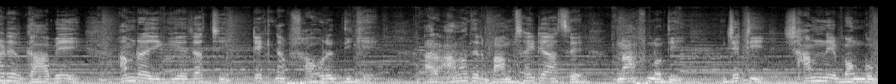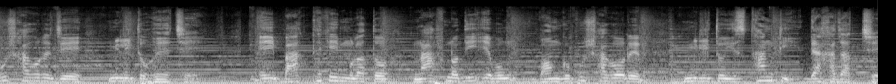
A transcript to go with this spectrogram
পাহাড়ের গা বেয়ে আমরা এগিয়ে যাচ্ছি টেকনাফ শহরের দিকে। আর আমাদের বাম সাইডে আছে নাফ নদী, যেটি সামনে বঙ্গোপসাগরে যে মিলিত হয়েছে। এই বাঘ থেকেই মূলত নাফ নদী এবং বঙ্গোপসাগরের মিলিত স্থানটি দেখা যাচ্ছে।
